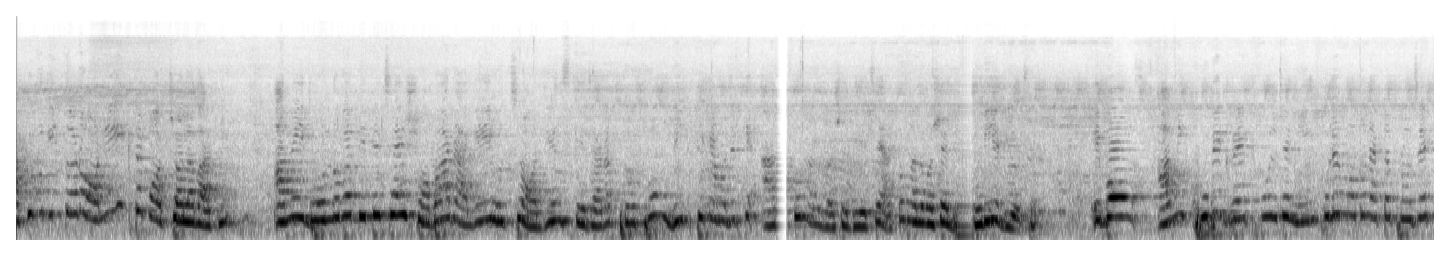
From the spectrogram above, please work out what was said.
এখনও কিন্তু আরও অনেকটা পথ চলা বাকি। আমি ধন্যবাদ দিতে চাই সবার আগেই হচ্ছে অডিয়েন্সকে যারা প্রথম দিক থেকে আমাদেরকে এত ভালোবাসা দিয়েছে, এত ভালোবাসায় ভরিয়ে দিয়েছে। এবং আমি খুবই গ্রেটফুল যে নিমফুলের মতন একটা প্রজেক্ট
